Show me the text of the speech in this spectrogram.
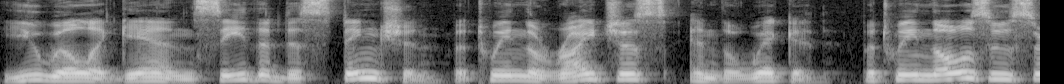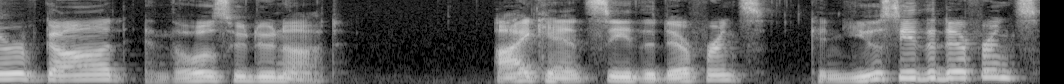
You will again see the distinction between the righteous and the wicked, between those who serve God and those who do not. I can't see the difference. Can you see the difference?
